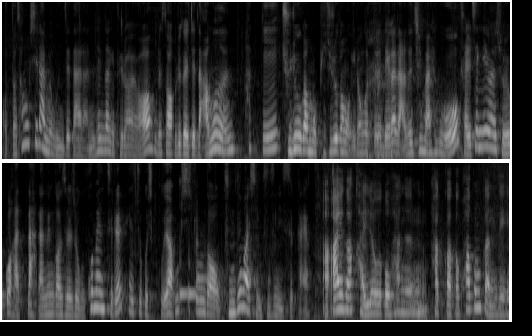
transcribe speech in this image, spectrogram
어떤 성실함의 문제다라는 생각이 들어요. 그래서 우리가 이제 남은 학기 주류 과목, 비주류 과목 이런 것들은 내가 나누지 말고 잘 챙기면 좋을 것 같다라는 것을 조금 코멘트를 해주고 싶고요. 혹시 좀 더 궁금하신 부분이 있을까요? 아, 아이가 가려고 하는 학과가 화공과인데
